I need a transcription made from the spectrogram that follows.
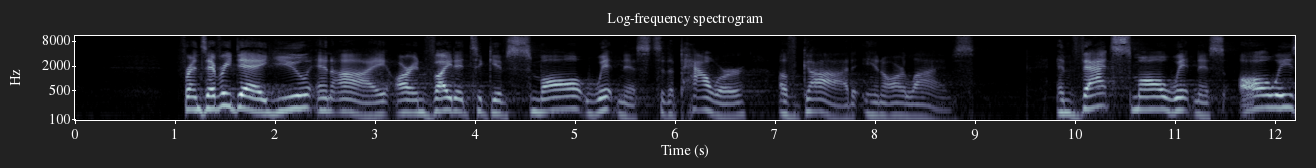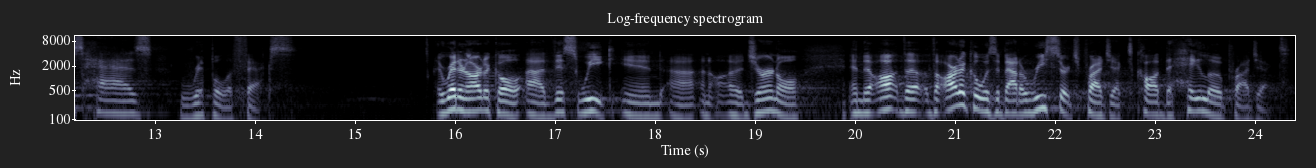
Friends, every day you and I are invited to give small witness to the power of God in our lives. And that small witness always has ripple effects. I read an article uh, this week in uh, an, a journal and the, uh, the, the article was about a research project called the HALO Project.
